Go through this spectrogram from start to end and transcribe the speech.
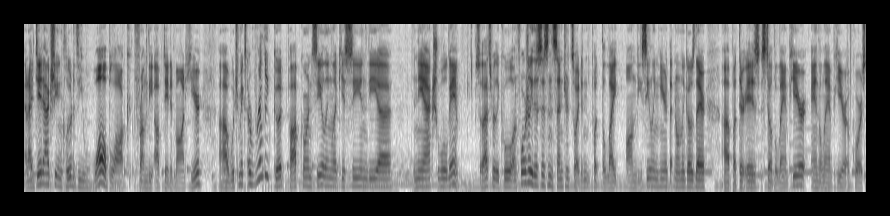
And I did actually include the wall block from the updated mod here, uh, which makes a really good popcorn ceiling like you see in the, uh, in the actual game. So that's really cool. Unfortunately, this isn't centered, so I didn't put the light on the ceiling here that normally goes there, uh, but there is still the lamp here and the lamp here, of course.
